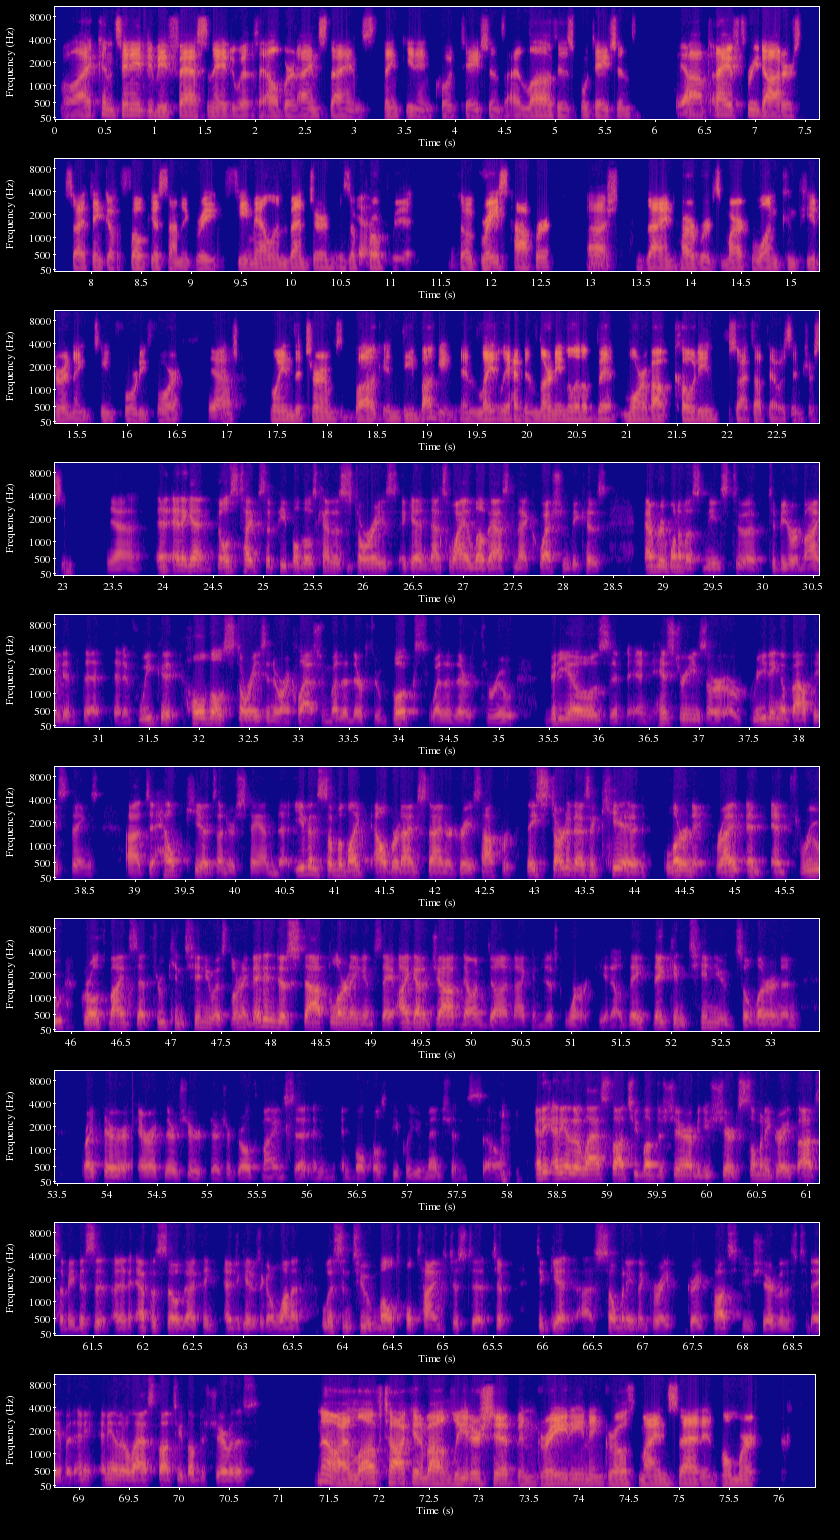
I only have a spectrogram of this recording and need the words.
Well, I continue to be fascinated with Albert Einstein's thinking in quotations. I love his quotations. Yeah. Uh, but I have three daughters, so I think a focus on a great female inventor is appropriate. Yeah. So Grace Hopper, uh, mm. designed Harvard's Mark One computer in 1944. Yeah. And coined the terms bug and debugging. And lately I've been learning a little bit more about coding. So I thought that was interesting. Yeah. And, and again, those types of people, those kinds of stories, again, that's why I love asking that question because every one of us needs to, uh, to be reminded that, that if we could pull those stories into our classroom, whether they're through books, whether they're through videos and, and histories or, or reading about these things, uh, to help kids understand that even someone like Albert Einstein or Grace Hopper, they started as a kid learning, right? And and through growth mindset, through continuous learning, they didn't just stop learning and say, "I got a job now, I'm done, I can just work." You know, they they continued to learn and right there, Erik, there's your there's your growth mindset in, in both those people you mentioned. So any any other last thoughts you'd love to share? I mean, you shared so many great thoughts. I mean, this is an episode that I think educators are going to want to listen to multiple times just to to to get uh, so many of the great great thoughts that you shared with us today. But any any other last thoughts you'd love to share with us? No, I love talking about leadership and grading and growth mindset and homework.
